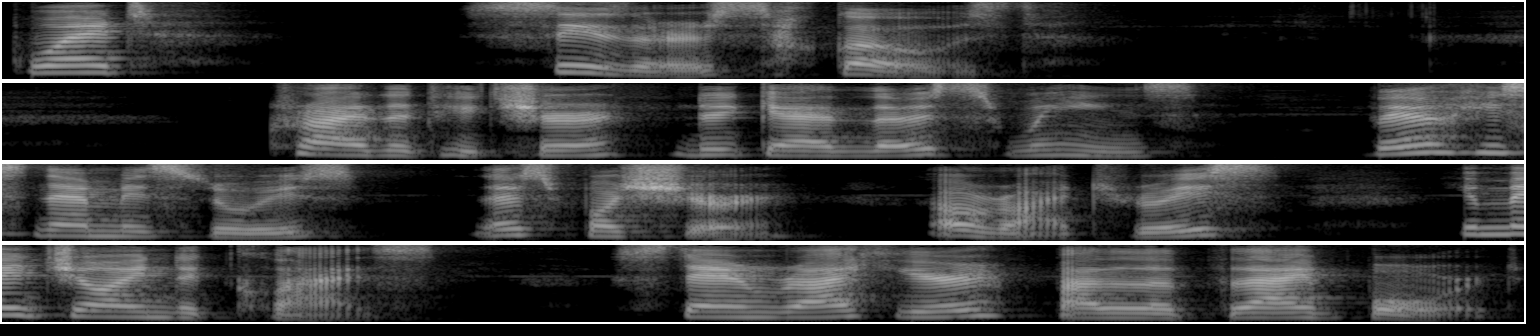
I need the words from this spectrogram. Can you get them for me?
Great scissors ghost! cried the teacher. Look at those wings. Well, his name is Louis, that's for sure. All right, Louis, you may join the class. Stand right here by the blackboard,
